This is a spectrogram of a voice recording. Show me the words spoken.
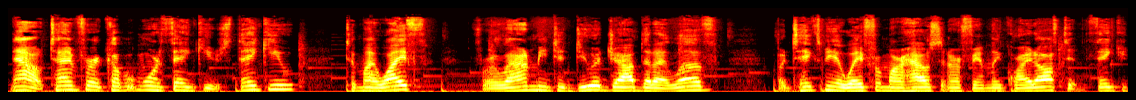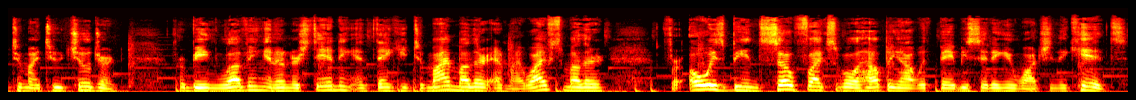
Now, time for a couple more thank yous. Thank you to my wife for allowing me to do a job that I love, but takes me away from our house and our family quite often. Thank you to my two children for being loving and understanding, and thank you to my mother and my wife's mother for always being so flexible helping out with babysitting and watching the kids.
